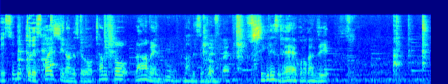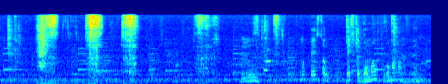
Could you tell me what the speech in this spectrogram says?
エスニックでスパイシーなんですけどちゃんとラーメンなんですよね,、そうですね。不思議ですねこの感じ。うん。このペーストはペーストはごまごまなんですね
